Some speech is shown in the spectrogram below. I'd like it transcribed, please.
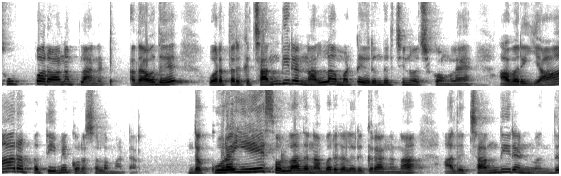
சூப்பரான பிளானட் அதாவது ஒருத்தருக்கு சந்திரன் நல்லா மட்டும் இருந்துருச்சுன்னு வச்சுக்கோங்களேன் அவர் யாரை பற்றியுமே குறை சொல்ல மாட்டார். இந்த குறையே சொல்லாத நபர்கள் இருக்கிறாங்கன்னா அது சந்திரன் வந்து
